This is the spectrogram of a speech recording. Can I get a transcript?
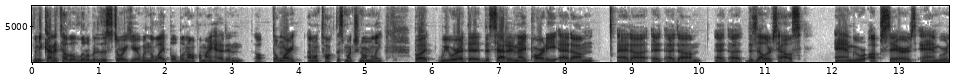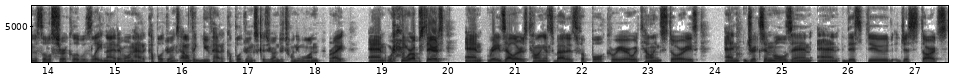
let me kind of tell a little bit of the story here when the light bulb went off on my head. And I'll, don't worry, I don't talk this much normally, but we were at the the Saturday night party at um at uh, at at um at uh, the Zeller's house. And we were upstairs and we were in this little circle. It was late night. Everyone had a couple of drinks. I don't think you've had a couple of drinks because you're under 21, right? And we're, we're upstairs and Ray Zeller is telling us about his football career. We're telling stories and Drixxon rolls in, and this dude just starts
